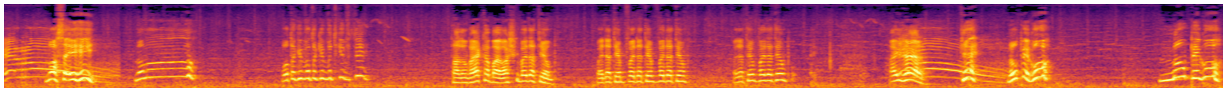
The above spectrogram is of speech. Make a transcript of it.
Errou! Nossa, errei. Não, não, não, não. Volta aqui, volta aqui, volta aqui, volta aqui. Tá, não vai acabar. Eu acho que vai dar tempo. Vai dar tempo, vai dar tempo, vai dar tempo. Vai dar tempo, vai dar tempo. Aí já era. Quê? Não pegou? Não pegou?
